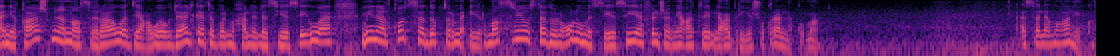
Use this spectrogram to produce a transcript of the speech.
النقاش من الناصرة وديع وودا الكاتب والمحلل السياسي ومن القدس الدكتور مئير مصري أستاذ العلوم السياسية في الجامعة العبرية، شكرا لكما. السلام عليكم.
